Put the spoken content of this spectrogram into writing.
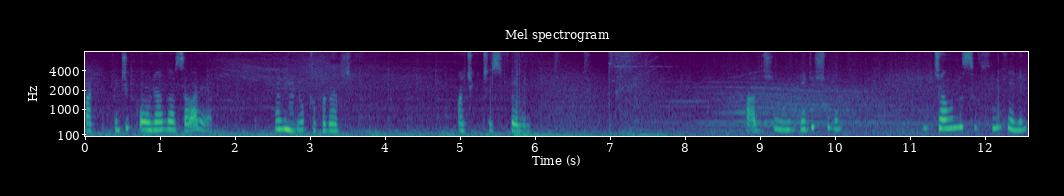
bak küçük oynarlarsa var ya bu video kapanır. Açıkçası söyleyeyim. Kardeşim bir gelişelim. Bir Canımızı fullleyelim.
